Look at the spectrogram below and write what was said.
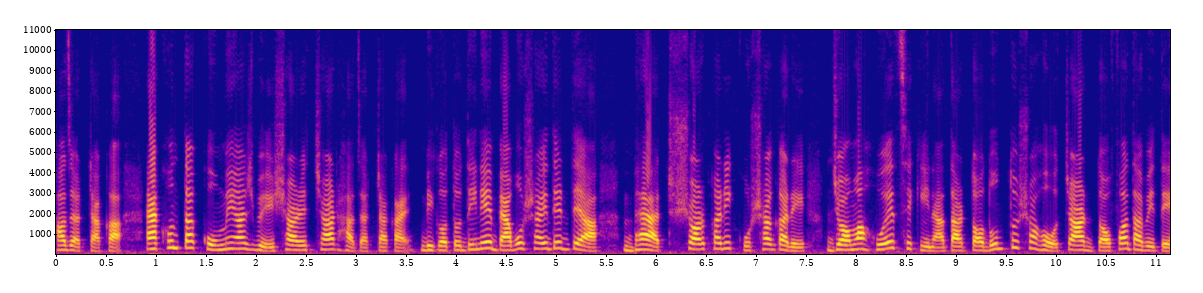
হাজার টাকা। এখন তা কমে আসবে সাড়ে চার হাজার টাকায়। বিগত দিনে ব্যবসায়ীদের দেয়া ভ্যাট সরকারি কোষাগারে জমা হয়েছে কিনা তার তদন্ত সহ চার দফা দাবিতে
